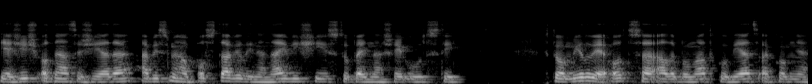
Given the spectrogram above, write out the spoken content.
Ježiš od nás žiada, aby sme ho postavili na najvyšší stupeň našej úcty, kto miluje otca alebo matku viac ako mňa.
